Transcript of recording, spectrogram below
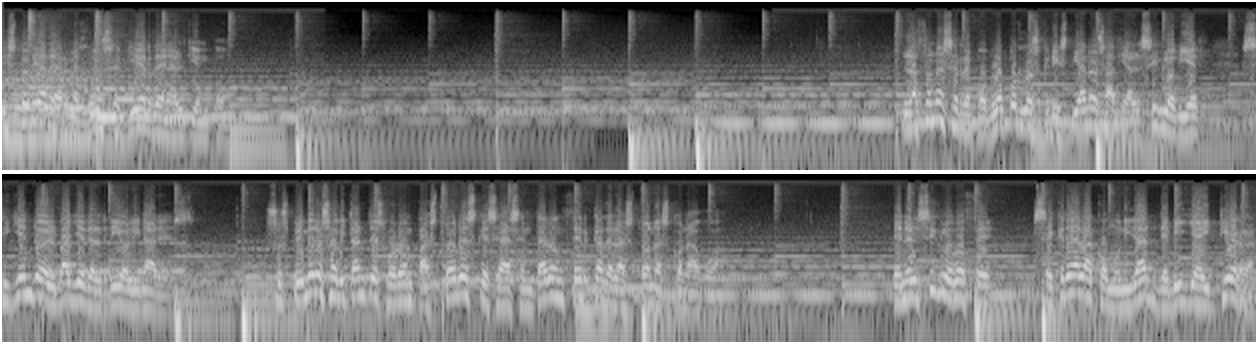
historia de Armejún se pierde en el tiempo. La zona se repobló por los cristianos hacia el siglo X, siguiendo el valle del río Linares. Sus primeros habitantes fueron pastores que se asentaron cerca de las zonas con agua. En el siglo XII se crea la comunidad de Villa y Tierra,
